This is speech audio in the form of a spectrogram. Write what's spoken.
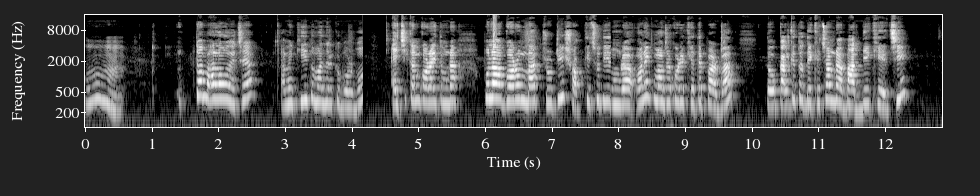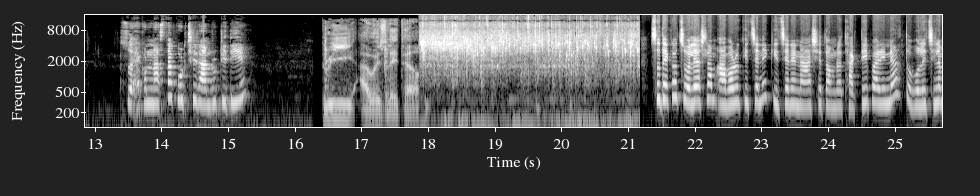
হুম তো ভালো হয়েছে। আমি কি তোমাদেরকে বলব? এই চিকেন কড়াই তোমরা পোলাও, গরম ভাত, রুটি সব কিছু দিয়ে তোমরা অনেক মজা করে খেতে পারবা। তো কালকে তো দেখেছ, আমরা ভাত দিয়ে খেয়েছি। সো এখন নাস্তা করছি রান রুটি দিয়ে। Three hours later. সো দেখো চলে আসলাম আবারও কিচেনে কিচেনে না আসে তো আমরা থাকতেই পারি না। তো বলেছিলাম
